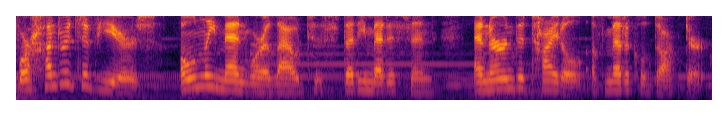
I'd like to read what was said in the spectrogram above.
For hundreds of years, only men were allowed to study medicine and earn the title of medical doctor.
